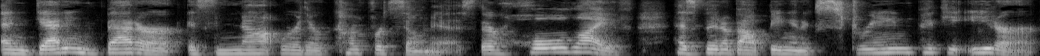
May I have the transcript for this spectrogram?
And getting better is not where their comfort zone is. Their whole life has been about being an extreme picky eater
